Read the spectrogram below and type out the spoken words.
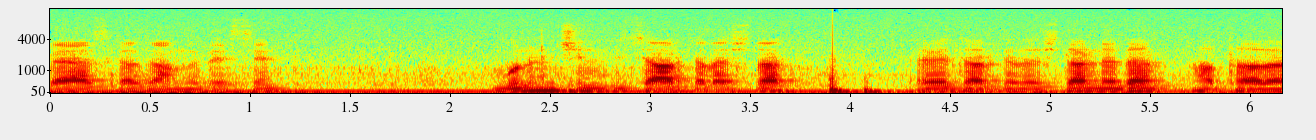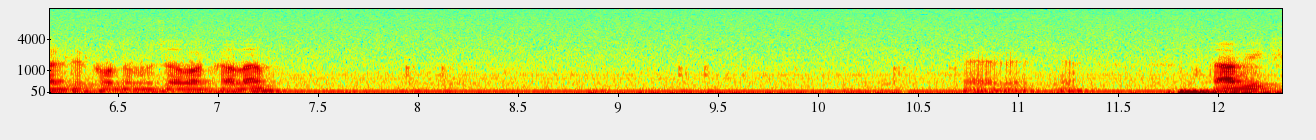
beyaz kazandı desin. Bunun için ise arkadaşlar Evet arkadaşlar neden hata verdi kodumuza bakalım. Tabii ki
